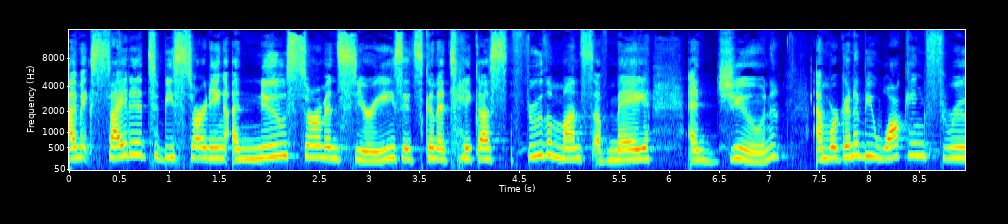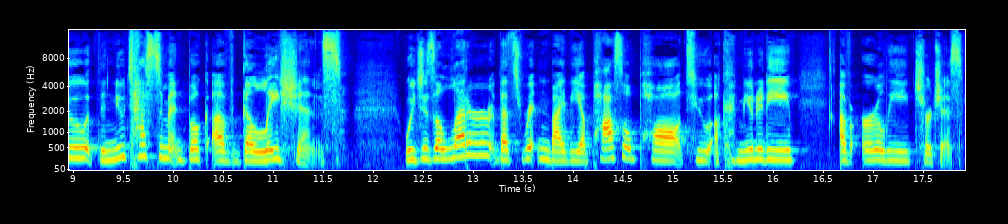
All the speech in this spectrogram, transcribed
I'm excited to be starting a new sermon series. It's going to take us through the months of May and June, and we're going to be walking through the New Testament book of Galatians, which is a letter that's written by the Apostle Paul to a community of early churches.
